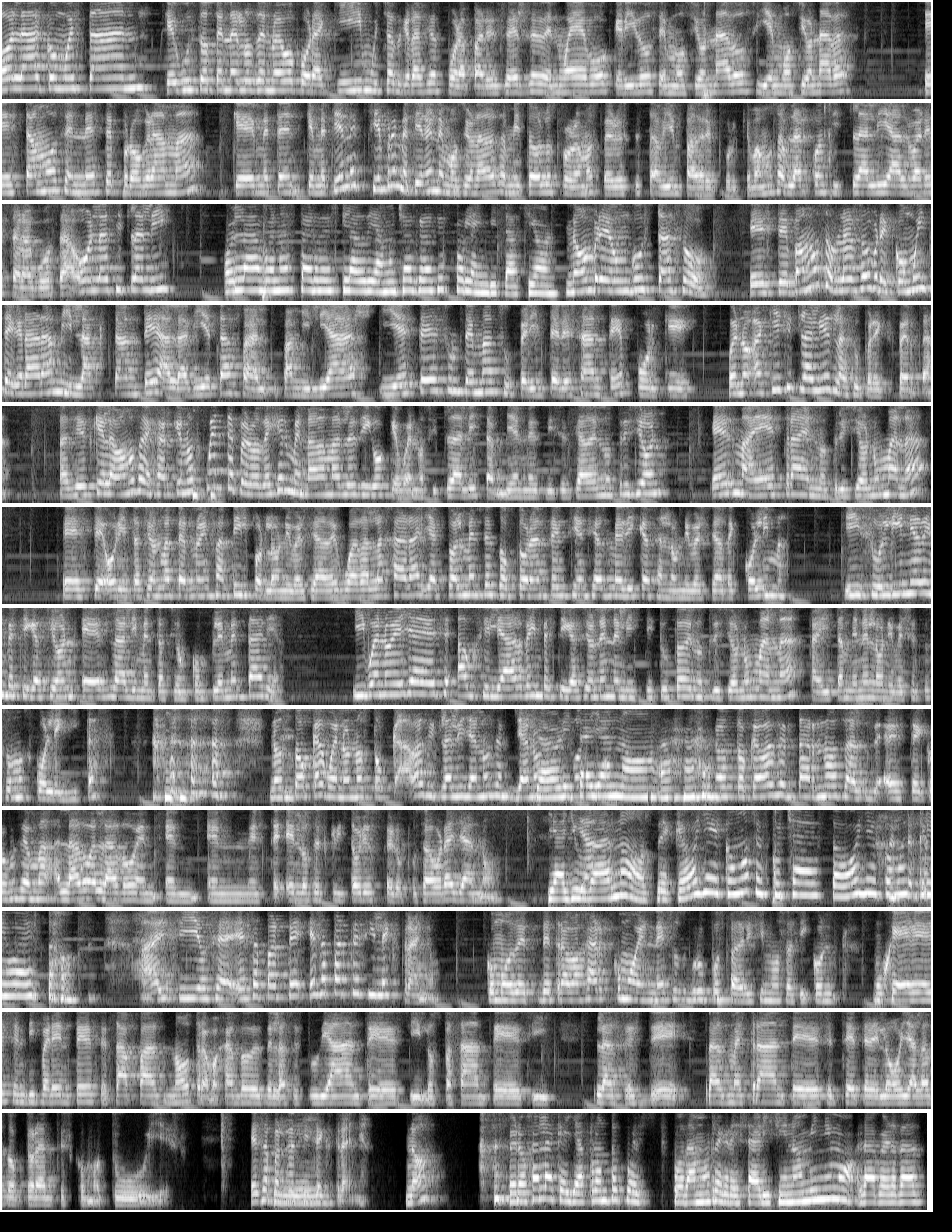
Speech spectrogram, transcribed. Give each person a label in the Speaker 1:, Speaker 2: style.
Speaker 1: Hola, ¿cómo están? Qué gusto tenerlos de nuevo por aquí. Muchas gracias por aparecerse de nuevo, queridos emocionados y emocionadas. Estamos en este programa que me, que me tiene, siempre me tienen emocionadas a mí todos los programas, pero este está bien padre porque vamos a hablar con Citlali Álvarez Zaragoza. Hola, Citlali.
Speaker 2: Hola, buenas tardes, Claudia. Muchas gracias por la invitación.
Speaker 1: No, hombre, un gustazo. Este, vamos a hablar sobre cómo integrar a mi lactante a la dieta familiar. Y este es un tema súper interesante porque, bueno, aquí Citlali es la súper experta, así es que la vamos a dejar que nos cuente, pero déjenme nada más les digo que, bueno, Citlali también es licenciada en nutrición, es maestra en nutrición humana, este, orientación materno-infantil por la Universidad de Guadalajara y actualmente es doctorante en ciencias médicas en la Universidad de Colima y su línea de investigación es la alimentación complementaria. Y bueno, ella es auxiliar de investigación en el Instituto de Nutrición Humana, ahí también en la universidad, entonces somos coleguitas. nos toca, bueno, nos tocaba, Citlali, ya no, ya no.
Speaker 2: Ya ahorita ya no.
Speaker 1: Nos tocaba sentarnos al, este, ¿cómo se llama? Lado a lado en, en, en, este, en los escritorios, pero pues ahora ya no
Speaker 2: y ayudarnos de que, oye, ¿cómo se escucha esto? Oye, ¿cómo escribo esto?
Speaker 1: Ay, sí, o sea, esa parte, esa parte sí la extraño, como de, trabajar como en esos grupos padrísimos, así con mujeres en diferentes etapas, ¿no? Trabajando desde las estudiantes y los pasantes y las, este, las maestrantes, etcétera, y luego ya las doctorantes como tú y eso. Esa parte sí se extraña, ¿no?
Speaker 2: Pero ojalá que ya pronto pues podamos regresar. Y si no mínimo, la verdad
